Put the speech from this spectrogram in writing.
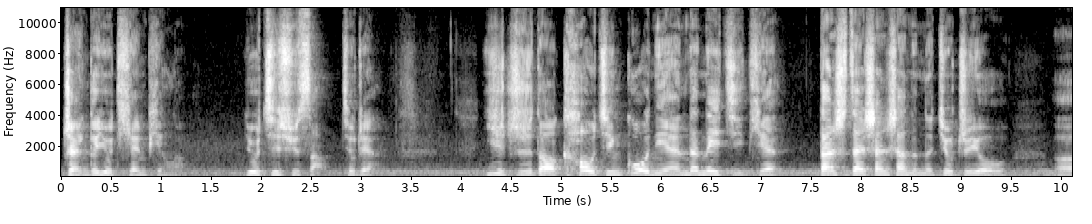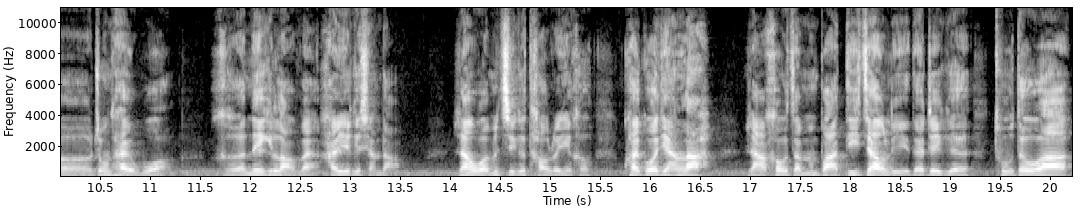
整个又填平了，又继续扫，就这样，一直到靠近过年的那几天。当时在山上的呢，就只有，呃，中泰我和那个老外，还有一个向导。然后我们几个讨论以后，快过年了，然后咱们把地窖里的这个土豆啊、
